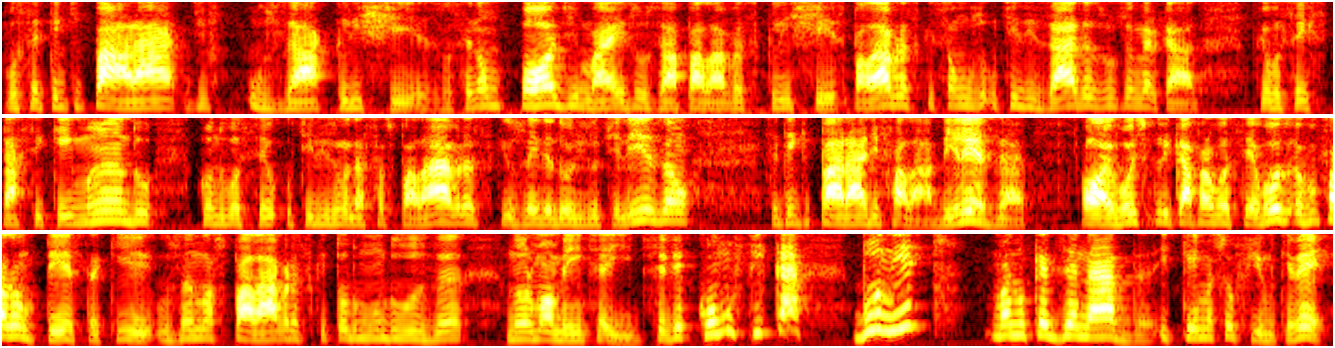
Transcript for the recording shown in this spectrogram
Você tem que parar de usar clichês. Você não pode mais usar palavras clichês, palavras que são utilizadas no seu mercado, porque você está se queimando quando você utiliza uma dessas palavras que os vendedores utilizam. Você tem que parar de falar, beleza? Ó, eu vou explicar para você. Eu vou, eu vou, fazer um texto aqui usando as palavras que todo mundo usa normalmente aí. Você vê como fica bonito, mas não quer dizer nada e queima seu filme. Quer ver?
